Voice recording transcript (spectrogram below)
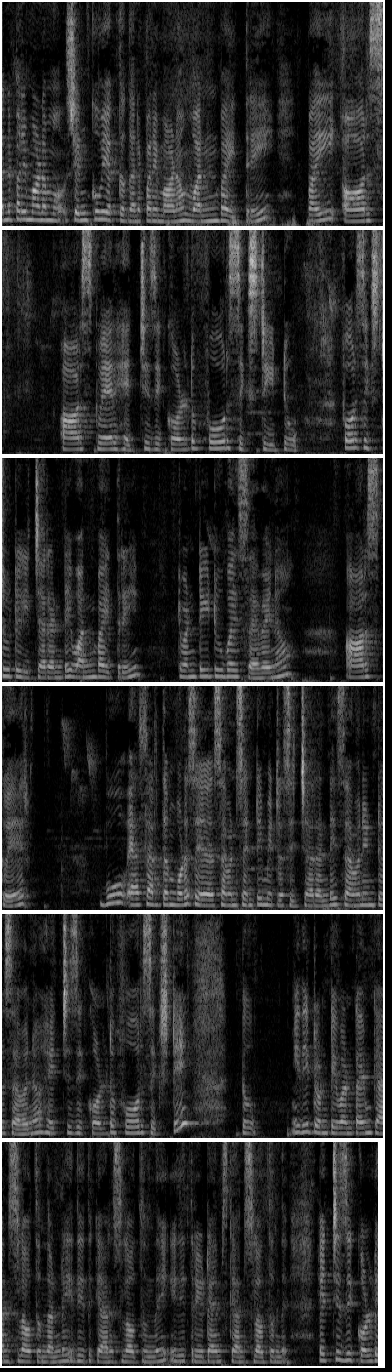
ఘనపరిమాణము శంకు యొక్క ఘనపరిమాణం one by three pi R R square H is equal to four sixty two four sixty two ఇచ్చారండి one by three twenty two by seven R square భూ వ్యాసార్థం కూడా సెవెన్ సెంటీమీటర్స్ ఇచ్చారండి. Seven into seven H is equal to four sixty two ఇది ట్వంటీ వన్ టైం క్యాన్సిల్ అవుతుందండి. ఇది ఇది క్యాన్సిల్ అవుతుంది. ఇది త్రీ టైమ్స్ క్యాన్సిల్ అవుతుంది. హెచ్ ఇస్ ఈక్వల్ టు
